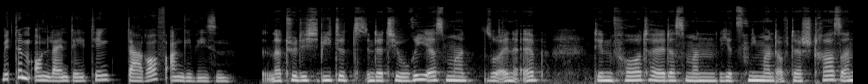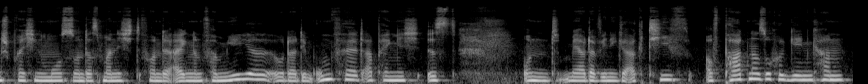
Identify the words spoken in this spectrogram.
mit dem Online-Dating darauf angewiesen. Natürlich bietet in der Theorie erstmal so eine App den Vorteil, dass man jetzt niemand auf der Straße ansprechen muss und dass man nicht von der eigenen Familie oder dem Umfeld abhängig ist und mehr oder weniger aktiv auf Partnersuche gehen kann.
